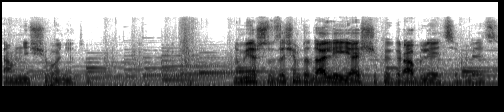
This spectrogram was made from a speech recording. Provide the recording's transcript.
Там ничего нету. Ну мне что зачем-то дали ящик и грабли эти, блядь.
